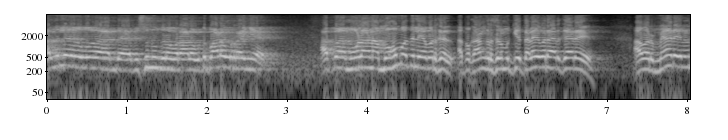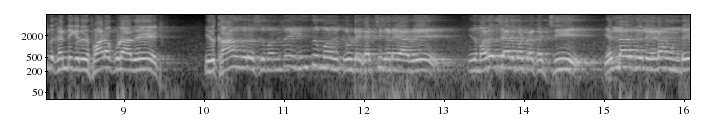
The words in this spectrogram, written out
அதுல அந்த விஷ்ணுங்கிற ஒரு ஆளை விட்டு பாட விடுறாங்க. அப்ப மௌலானா முகமது அலி அவர்கள் அப்ப காங்கிரஸில் முக்கிய தலைவராக இருக்காரு. அவர் மேடையிலிருந்து கண்டிக்கிறது பாடக்கூடாது. இது காங்கிரஸ் வந்து இந்து மக்களுடைய கட்சி கிடையாது. இது மதச்சார்பற்ற கட்சி. எல்லாருக்கும் இதில் இடம் உண்டு.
